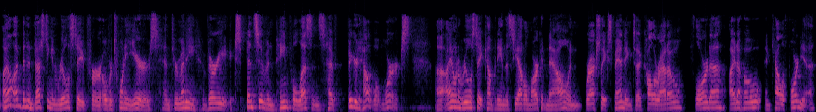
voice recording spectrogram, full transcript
Well, I've been investing in real estate for over 20 years, and through many very expensive and painful lessons, I've figured out what works. Uh, I own a real estate company in the Seattle market now, and we're actually expanding to Colorado, Florida, Idaho, and California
